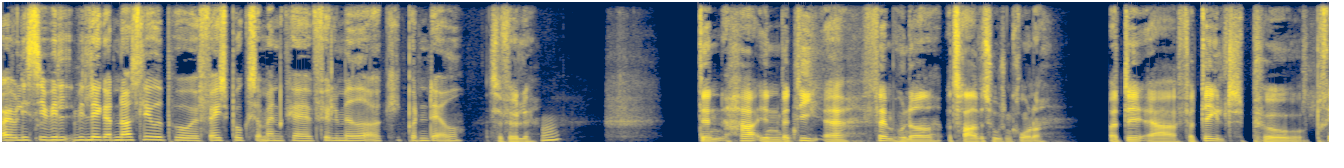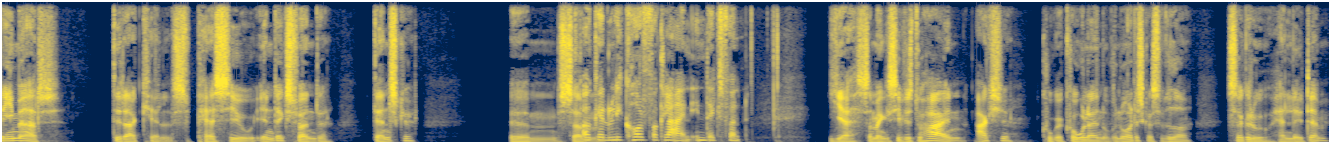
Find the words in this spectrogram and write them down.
Og jeg vil lige sige, vi, vi lægger den også lige ud på øh, Facebook, så man kan følge med og kigge på den derude. selvfølgelig. Mm. Den har en værdi af 530.000 kroner. Og det er fordelt på primært det, der kaldes passive indeksfonde, danske. Øhm, som, Og kan du lige kort forklare en indeksfond? Ja, så man kan sige, hvis du har en aktie, Coca-Cola, Novo Nordisk osv., så kan du handle i dem,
